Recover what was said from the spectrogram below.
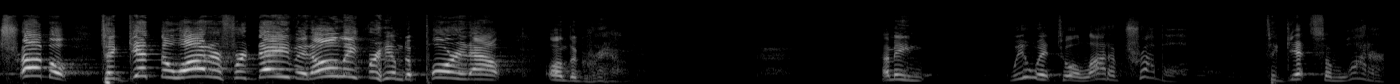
trouble to get the water for David, only for him to pour it out on the ground. I mean, we went to a lot of trouble to get some water.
